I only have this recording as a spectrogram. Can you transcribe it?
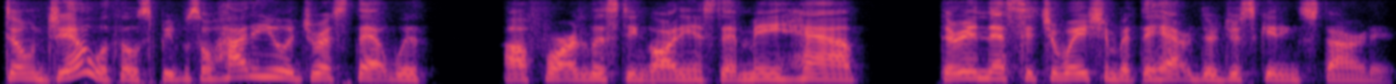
don't gel with those people. So how do you address that with uh, for our listening audience that may have they're in that situation, but they have they're just getting started?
